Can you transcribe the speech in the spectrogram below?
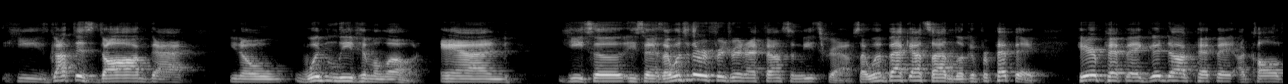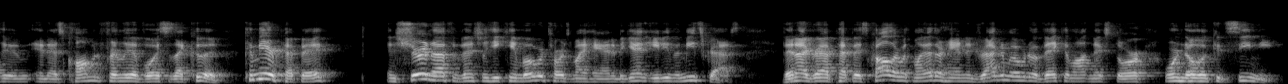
he's got this dog that you know wouldn't leave him alone, and he so he says I went to the refrigerator and I found some meat scraps. I went back outside looking for Pepe. Here, Pepe, good dog, Pepe. I called him in as calm and friendly a voice as I could. Come here, Pepe. And sure enough, eventually he came over towards my hand and began eating the meat scraps. Then I grabbed Pepe's collar with my other hand and dragged him over to a vacant lot next door where no one could see me.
